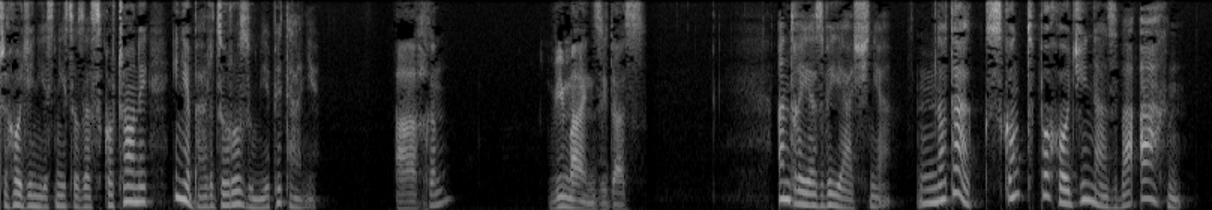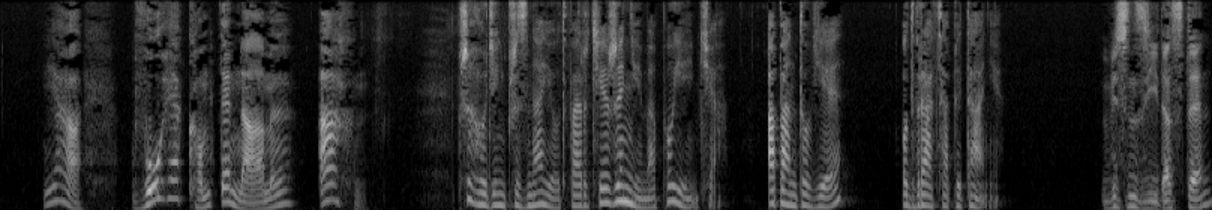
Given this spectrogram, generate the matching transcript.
Przechodzień jest nieco zaskoczony i nie bardzo rozumie pytanie. Aachen? Wie meinen Sie das? Andreas wyjaśnia. No tak, skąd pochodzi nazwa Aachen? Ja, woher kommt der Name Aachen? Przechodzień przyznaje otwarcie, że nie ma pojęcia. A pan to wie? Odwraca pytanie. Wissen Sie das denn?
